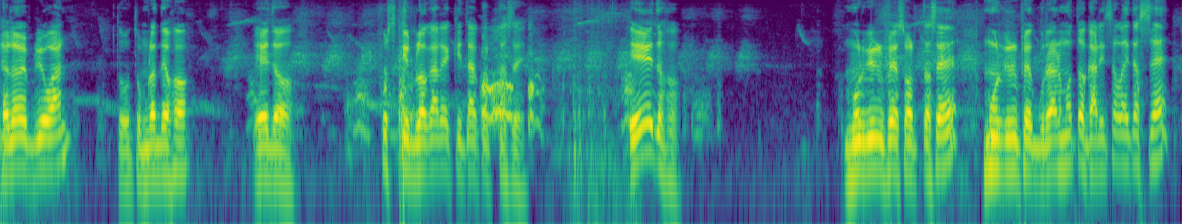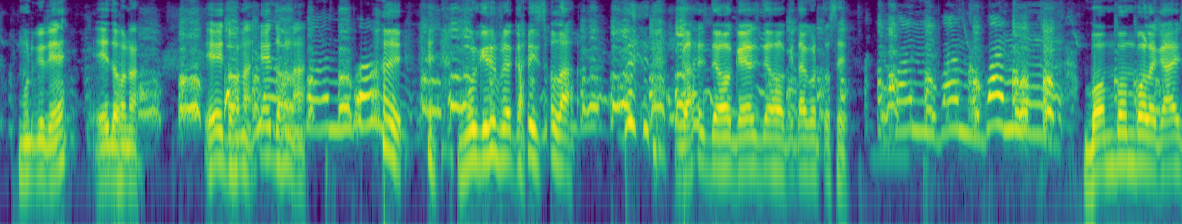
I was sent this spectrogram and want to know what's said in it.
হ্যালো এভরিওয়ান তো তোমরা দেখো, এই দেখো ফুচকি ব্লগারে কিতা করতেছে? এই দেখো, মুরগির উপরে চড়তেছে, মুরগির উপরে ঘুরার মতো গাড়ি চালাইতেছে, মুরগিরে, এই দেখো না, এই দেখো না, এই দেখো না মুরগির উপরে গাড়ি চলা, গাছ দেহ গ্যাস দেহ কিতা করতেছে? বম বম বলে, গাছ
